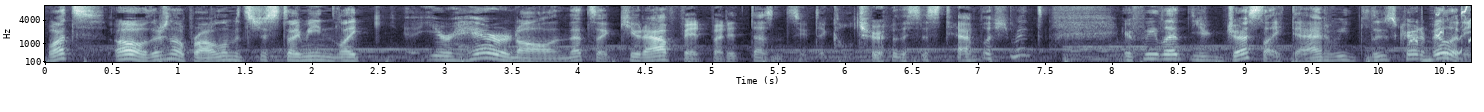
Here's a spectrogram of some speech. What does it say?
What? Oh, there's no problem. It's just, I mean, like, your hair and all, and that's a cute outfit, but it doesn't suit the culture of this establishment. If we let you dress like that, we'd lose credibility.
